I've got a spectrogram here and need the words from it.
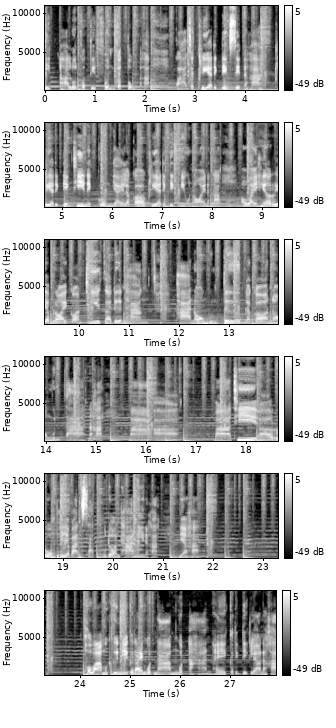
ติดอารถก็ติดฝนก็ตกนะคะ กว่าจะเคลียร์เด็กๆเสร็จนะคะ เคลียร์เด็กๆที่ในกรงใหญ่แล้วก็เคลียร์เด็ก ๆ นิ้วน้อยนะคะ เอาไว้ให้เรียบร้อยก่อนที่จะเดินทางพาน้องบุญเติมแล้วก็น้องบุญตานะคะ มาา มาที่โรงพยาบาลสัตว์อุดรธานีนะคะเนี่ยค่ะ เพราะว่าเมื่อคืนนี้ก็ได้งดน้ำงดอาหารให้กับเด็กๆแล้วนะคะ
